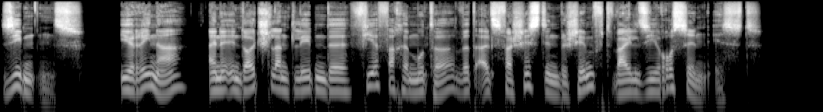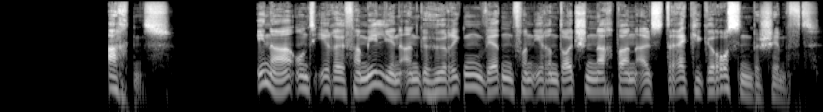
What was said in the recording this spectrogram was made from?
Siebtens. Irina, eine in Deutschland lebende vierfache Mutter, wird als Faschistin beschimpft, weil sie Russin ist. Achtens. Inna und ihre Familienangehörigen werden von ihren deutschen Nachbarn als dreckige Russen beschimpft.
